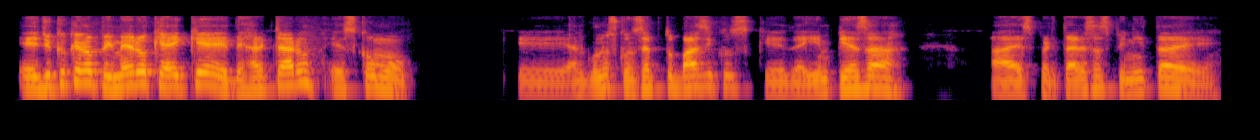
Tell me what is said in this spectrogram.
Eh, yo creo que lo primero que hay que dejar claro es como eh, algunos conceptos básicos que de ahí empieza a despertar esa espinita de,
